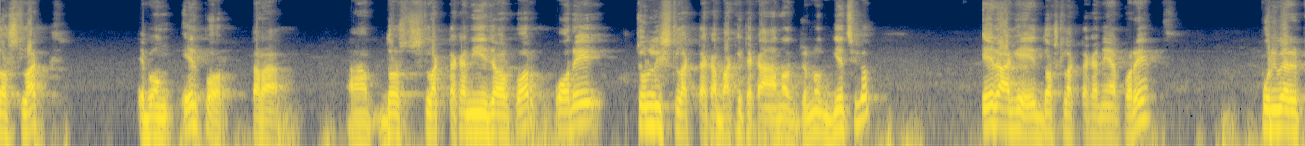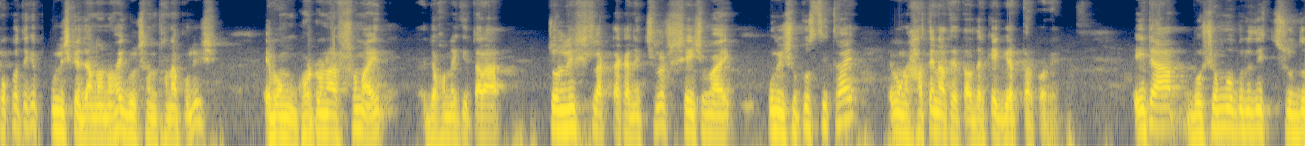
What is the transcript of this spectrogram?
দশ লাখ এবং এরপর তারা দশ লাখ টাকা নিয়ে যাওয়ার পর পরে চল্লিশ লাখ টাকা বাকি টাকা আনার জন্য গিয়েছিল। এর আগে দশ লাখ টাকা নেওয়ার পরে পরিবারের পক্ষ থেকে পুলিশকে জানানো হয়, গুলশান থানা পুলিশ। এবং ঘটনার সময় যখন নাকি তারা চল্লিশ লাখ টাকা নিচ্ছিল, সেই সময় পুলিশ উপস্থিত হয় এবং হাতে নাতে তাদেরকে গ্রেপ্তার করে। এইটা বৈষম্য বিরোধী শুধু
